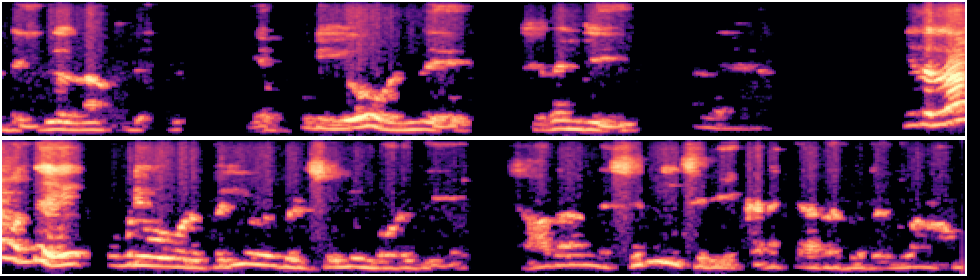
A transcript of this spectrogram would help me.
இந்த இதெல்லாம் வந்து எப்படியோ வந்து சிதஞ்சி அந்த இதெல்லாம் வந்து இப்படி ஒவ்வொரு பெரியவர்கள் செய்யும் பொழுது, சாதாரண சிறிய சிறிய கடைக்காரர்களெல்லாம்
